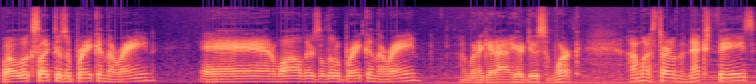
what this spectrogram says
well, it looks like there's a break in the rain. And while there's a little break in the rain, I'm gonna get out here do some work. I'm gonna start on the next phase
